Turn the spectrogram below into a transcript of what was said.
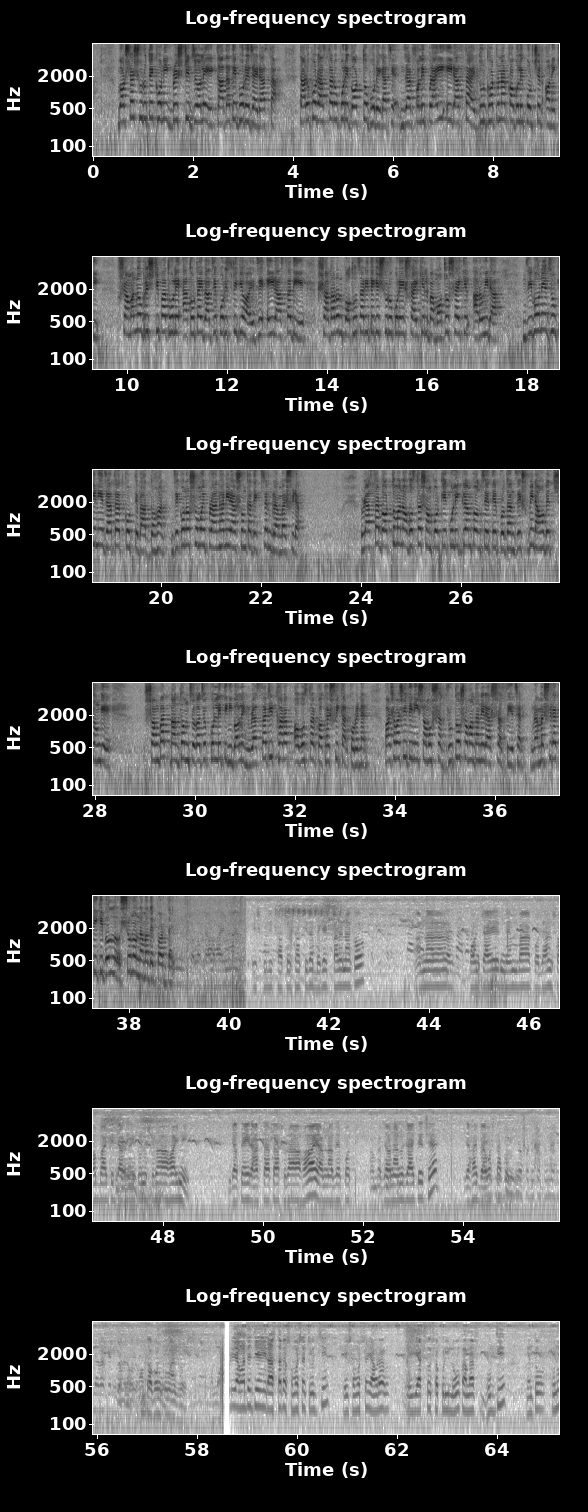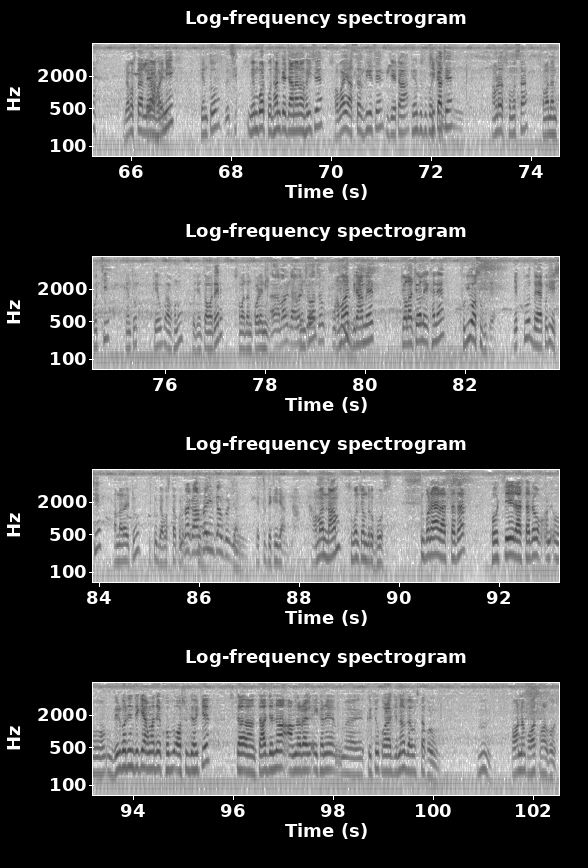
বর্ষার শুরুতে ক্ষণিক বৃষ্টির জলে কাদাতে ভরে যায় রাস্তা। তার উপর রাস্তার উপরে গর্ত ভরে গেছে, যার ফলে প্রায়ই এই রাস্তায় দুর্ঘটনার কবলে পড়ছেন অনেকেই। সামান্য বৃষ্টিপাত হলে এতটাই বাজে পরিস্থিতি হয় যে এই রাস্তা দিয়ে সাধারণ পথচারী থেকে শুরু করে সাইকেল বা মোটর সাইকেল আরোহীরা জীবনের ঝুঁকি নিয়ে যাতায়াত করতে বাধ্য হন। যে কোনো সময় প্রাণহানির আশঙ্কা দেখছেন গ্রামবাসীরা। রাস্তার বর্তমান অবস্থা সম্পর্কে কুলিগ্রাম পঞ্চায়েতের প্রধান জেসমিন আহমেদ সঙ্গে সংবাদ মাধ্যম যোগাযোগ করলে তিনি বলেন, রাস্তাটির খারাপ অবস্থার কথা স্বীকার করে নেন। পাশাপাশি তিনি সমস্যা দ্রুত সমাধানের আশ্বাস দিয়েছেন। গ্রামবাসীরা কি কি বলল, শুনুন আমাদের পর্দায়। ছাত্রছাত্রীরা বেড়ে পারে না কো। আপনার পঞ্চায়েত মেম্বার, প্রধান সব বাড়িতে জানিয়ে কোনো সুরাহা হয়নি। যাতে এই রাস্তাটা সুরাহা হয়, আপনাদের জানানো যাইতেছে যে হয় ব্যবস্থা করুন। তপন কুমার ঘোষ। আমাদের যে এই রাস্তাটা সমস্যা চলছে এই সমস্যায় আমরা এই একশো ছ কুড়ি লোক আমরা ভুগছি কিন্তু কোনো ব্যবস্থা নেওয়া হয়নি। কিন্তু মেম্বার প্রধানকে জানানো হয়েছে সবাই আশ্বাস দিয়েছে যে এটা ঠিক আছে আমরা সমস্যা সমাধান করছি কিন্তু কেউ এখনও পর্যন্ত আমাদের সমাধান করেনি। কিন্তু আমার গ্রামের চলাচল এখানে খুবই অসুবিধা। একটু দয়া করে এসে আপনারা একটু একটু ব্যবস্থা করুন। একটু দেখে যান। আমার নাম সুবল চন্দ্র ঘোষ। পড়া রাস্তাটা হচ্ছে রাস্তাটা দীর্ঘদিন থেকে আমাদের খুব অসুবিধা হয়েছে। তার জন্য আপনারা এখানে কিছু করার জন্য ব্যবস্থা করুন। হুম, আমার নাম প্রভাত কুমার ঘোষ।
